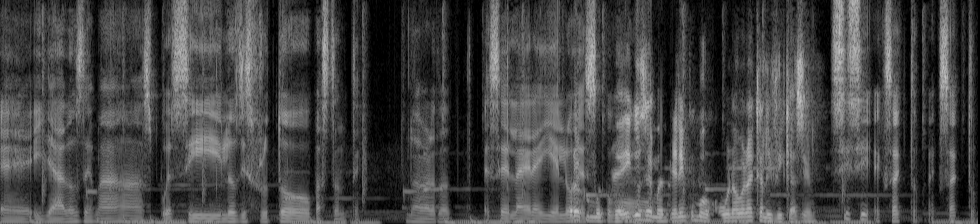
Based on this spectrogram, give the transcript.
Eh, y ya los demás, pues sí, los disfruto bastante. La verdad, ese el aire y hielo es como, te digo, se mantienen como una buena calificación. Sí, sí, exacto, exacto.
